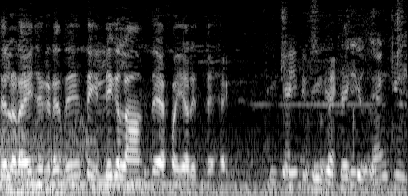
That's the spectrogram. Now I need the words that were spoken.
ਤੇ ਲੜਾਈ ਝਗੜੇ ਦੇ ਤੇ ਇਲੀਗਲ ਆਰਮਸ ਦੇ ਐਫ ਆਈ ਆਰ ਇੱਥੇ ਹੈਗੇ। ਠੀਕ ਹੈ ਠੀਕ ਹੈ ਥੈਂਕ ਯੂ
